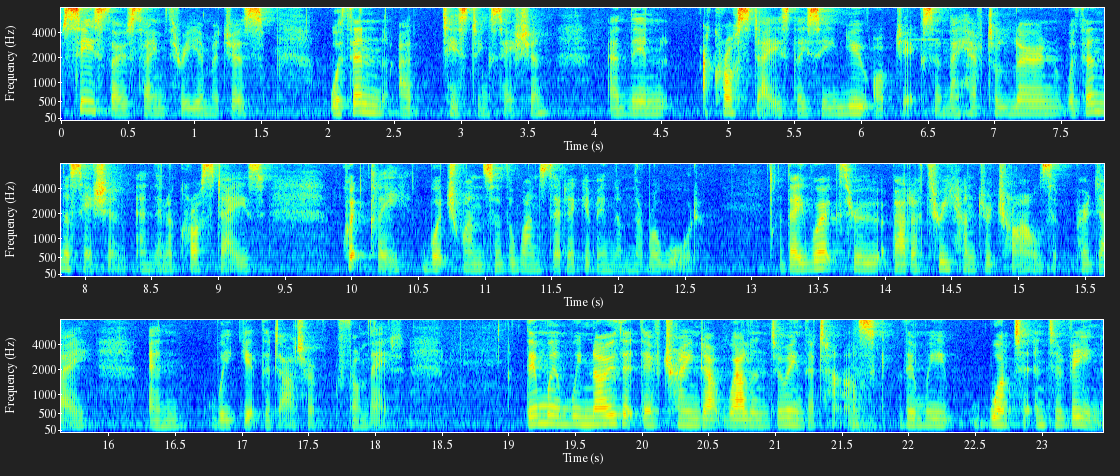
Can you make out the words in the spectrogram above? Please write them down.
sees those same three images within a testing session and then across days they see new objects and they have to learn within the session and then across days quickly which ones are the ones that are giving them the reward. They work through about a 300 trials per day and we get the data from that. Then when we know that they've trained up well in doing the task, then we want to intervene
